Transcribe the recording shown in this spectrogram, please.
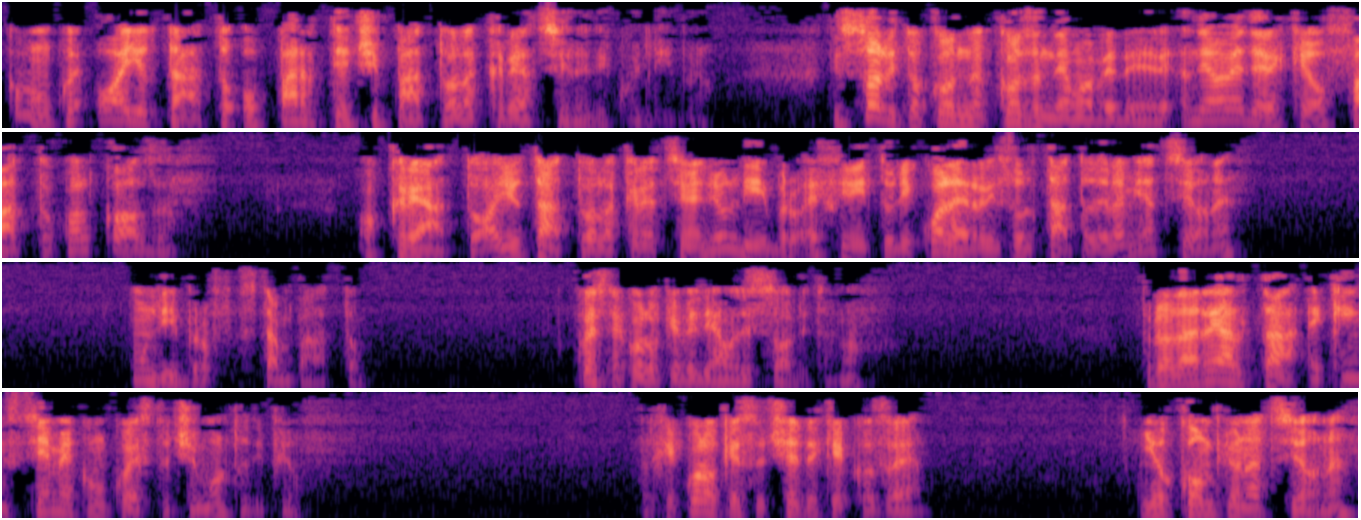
comunque ho aiutato, ho partecipato alla creazione di quel libro. Di solito con, cosa andiamo a vedere? Andiamo a vedere che ho fatto qualcosa, ho creato, ho aiutato alla creazione di un libro, è finito lì. Qual è il risultato della mia azione? Un libro stampato. Questo è quello che vediamo di solito, no? Però la realtà è che insieme con questo c'è molto di più. Perché quello che succede che cos'è? Io compio un'azione,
